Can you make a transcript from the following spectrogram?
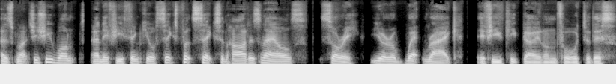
as much as you want. And if you think you're six foot six and hard as nails, sorry, you're a wet rag if you keep going on forward to this.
